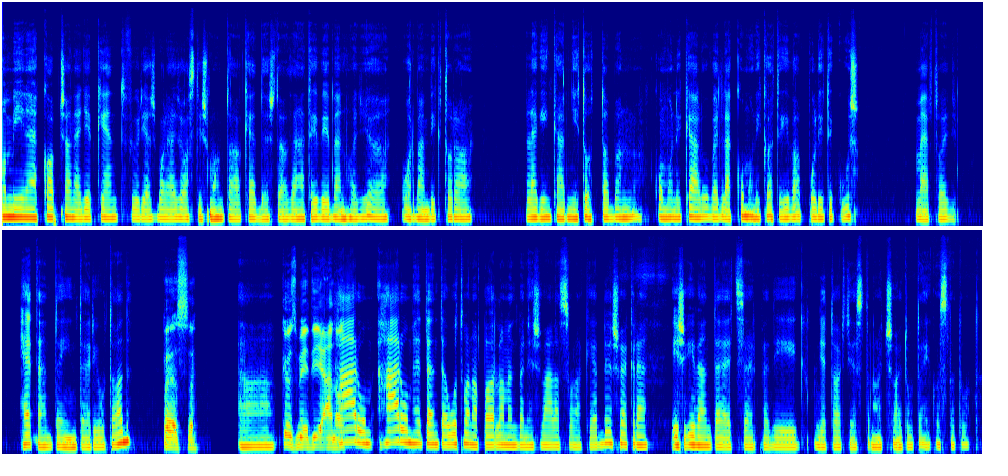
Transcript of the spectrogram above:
aminek kapcsán egyébként Fürjes Balázs azt is mondta a keddeste az ATV-ben, hogy Orbán Viktor a leginkább nyitottabban kommunikáló, vagy legkommunikatívabb politikus, mert hogy hetente interjút ad. Persze. A Közmédiának. Három, három hetente ott van a parlamentben, és válaszol a kérdésekre, és évente egyszer pedig ugye tartja ezt a nagy sajtótájékoztatót.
